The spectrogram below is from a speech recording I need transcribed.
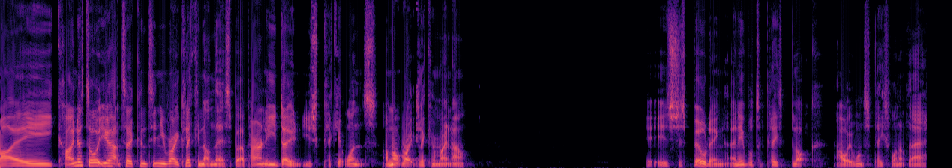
I kind of thought you had to continue right-clicking on this, but apparently you don't. You just click it once. I'm not right-clicking right now. It is just building. Unable to place block. Oh, it wants to place one up there.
